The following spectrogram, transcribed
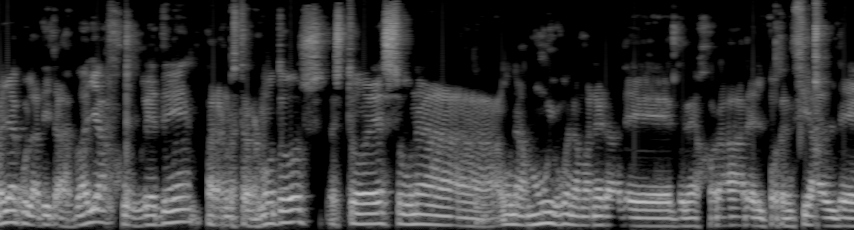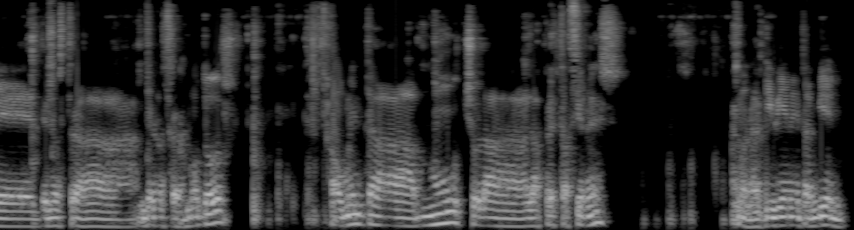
Vaya culatitas, vaya juguete para nuestras motos. Esto es una, muy buena manera de, mejorar el potencial de, nuestra, de nuestras motos. Aumenta mucho las prestaciones. Bueno, aquí viene también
